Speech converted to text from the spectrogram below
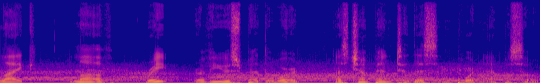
like, love, rate, review, spread the word. Let's jump into this important episode.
